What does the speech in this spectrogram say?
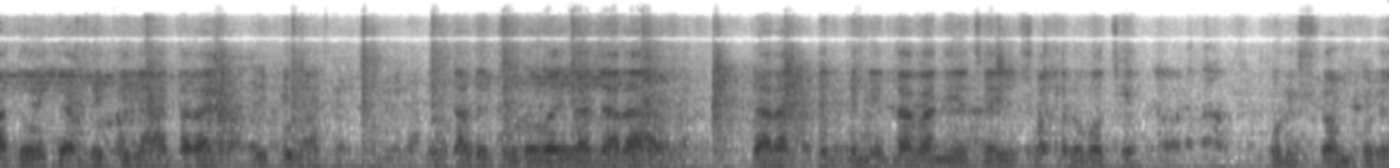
আদৌ দেখে কিনা, তারা জানে কিনা। তাদের ছোট ভাইরা যারা যারা তাদেরকে নেতা বানিয়েছে এই সতেরো বছর পরিশ্রম করে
